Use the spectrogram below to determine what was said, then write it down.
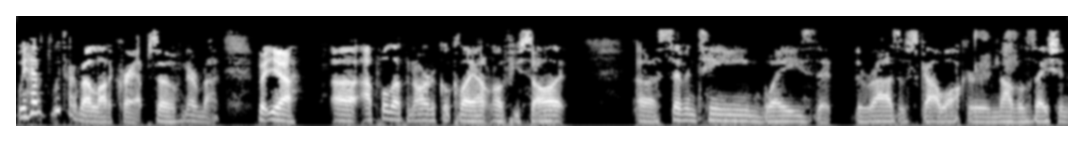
we have we talk about a lot of crap, so never mind. But yeah, uh, I pulled up an article, Clay. I don't know if you saw it. Uh, 17 ways that the Rise of Skywalker novelization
